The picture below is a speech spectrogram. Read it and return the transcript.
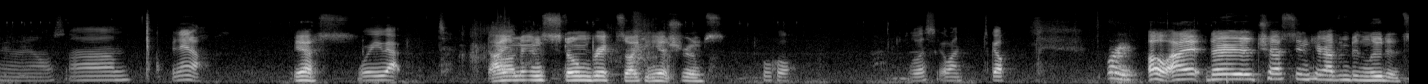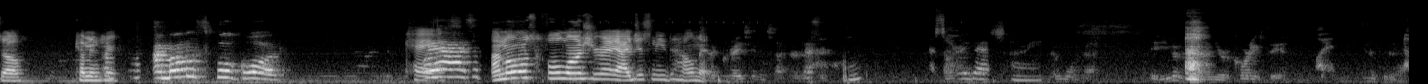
Anyone else? Um, banana. Yes. Where are you at? I'm in stone brick so I can get shrooms. Cool, cool. Luis, go on. Let's go. Where are you? Oh, I there are chests in here haven't been looted, so come in here. I'm almost full gold. Okay. Oh yeah, I'm almost full lingerie. I just need the helmet. Craziness I heard. I said, Sorry. what is that? Sorry. No more of that. Hey, you gotta turn on your recordings, do you? What? You do. No.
